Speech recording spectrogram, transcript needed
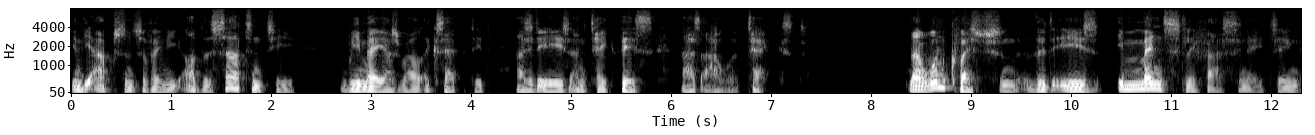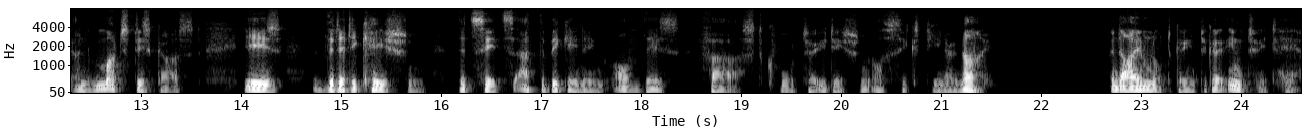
in the absence of any other certainty, we may as well accept it as it is and take this as our text. Now, one question that is immensely fascinating and much discussed is the dedication that sits at the beginning of this first quarto edition of 1609. And I am not going to go into it here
